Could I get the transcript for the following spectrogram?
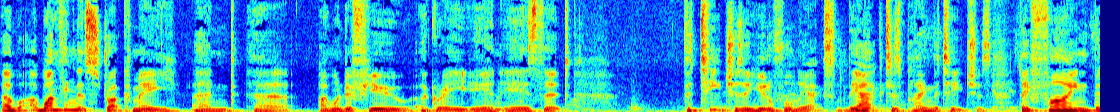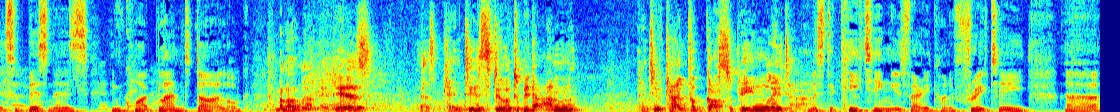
Uh, one thing that struck me, and uh, I wonder if you agree, Ian, is that the teachers are uniformly excellent. The actors playing the teachers, they find bits of business in quite bland dialogue. Come along now, ladies. There's plenty still to be done. Plenty of time for gossiping later. Mr. Keating is very kind of fruity. Uh,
